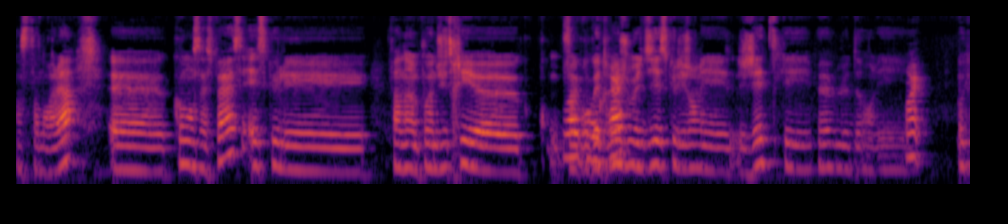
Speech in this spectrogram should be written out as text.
dans cet endroit-là, euh, comment ça se passe? Est-ce que les. Enfin, d'un point de vue très euh, concrètement, je me dis, est-ce que les gens les jettent les meubles dans les? Ouais. Ok.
